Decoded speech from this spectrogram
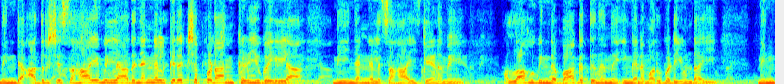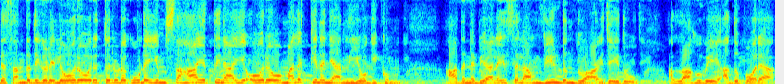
നിന്റെ അദൃശ്യ സഹായമില്ലാതെ ഞങ്ങൾക്ക് രക്ഷപ്പെടാൻ കഴിയുകയില്ല. നീ ഞങ്ങളെ സഹായിക്കണമേ. അള്ളാഹുവിന്റെ ഭാഗത്ത് നിന്ന് ഇങ്ങനെ മറുപടിയുണ്ടായി നിന്റെ സന്തതികളിൽ ഓരോരുത്തരുടെ കൂടെയും സഹായത്തിനായി ഓരോ മലക്കിനെ ഞാൻ നിയോഗിക്കും. ആദൻ നബി അലൈസലാം വീണ്ടും ദ്വാ ചെയ്തു. അള്ളാഹുവേ അതുപോരാ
